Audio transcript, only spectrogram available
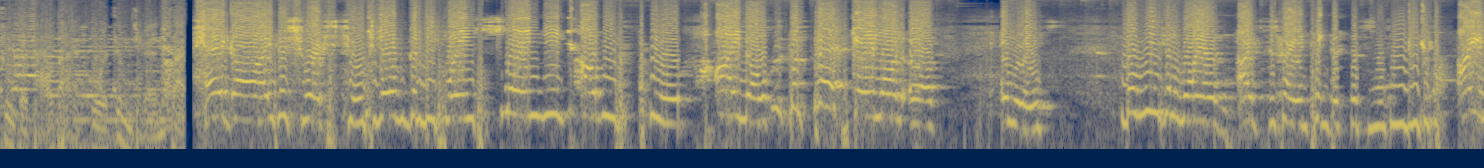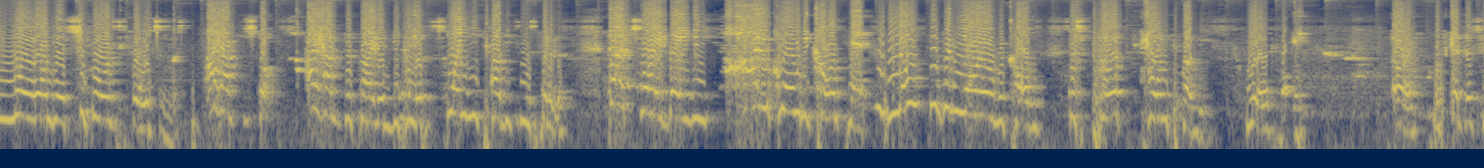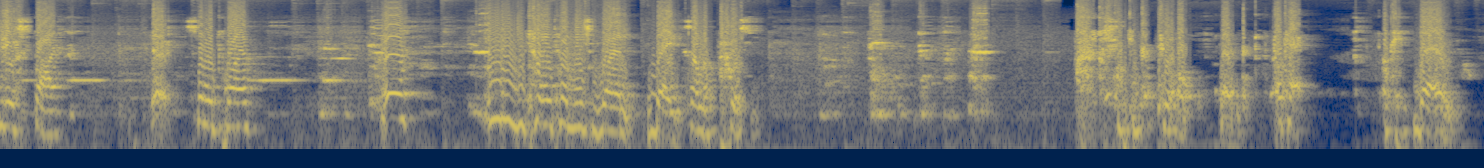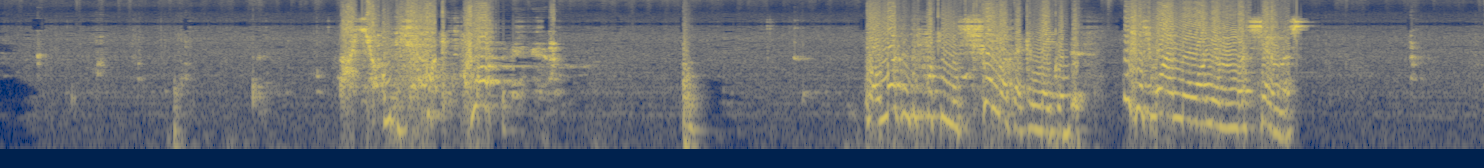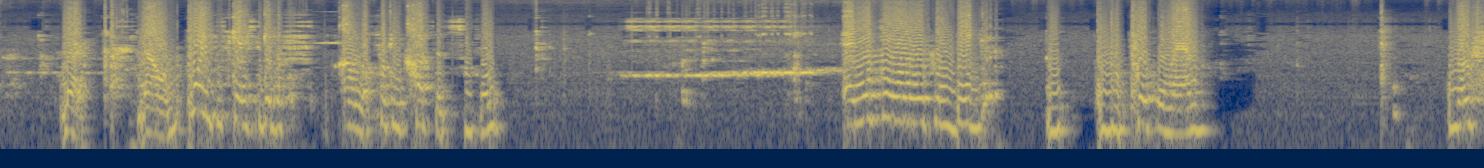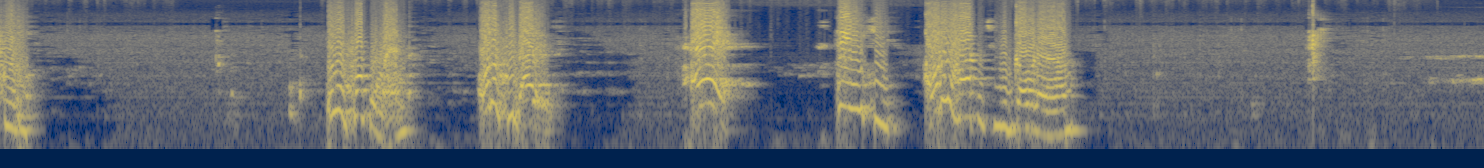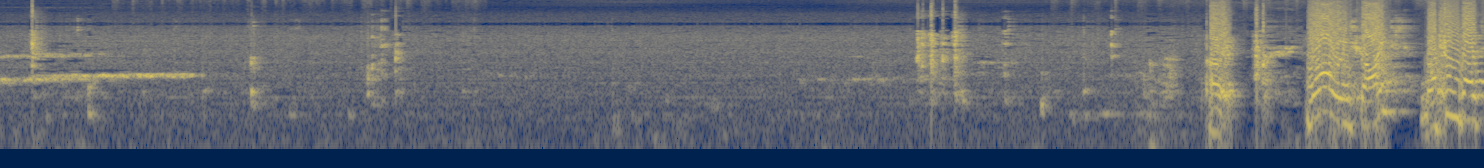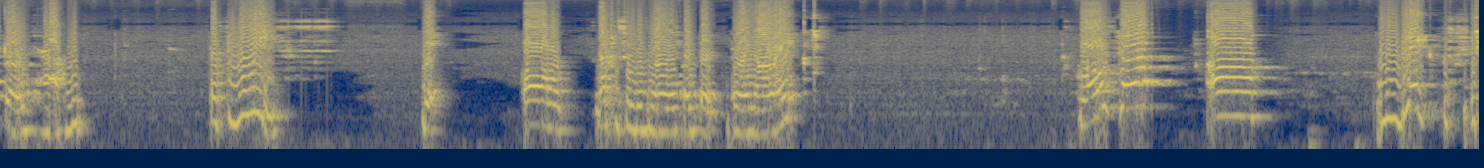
Hey guys, it's Rex2. Today we're gonna be playing Slendytubbies 2. I know, the best game on earth. Anyways, the reason why I, decided to take this decision is because I am no longer a Super unfortunate. I have to stop. I have decided to become a Slendytubbies 2 Cinemas. That's right, baby. Higher quality content. No Super Mario recalls. Just perfect Hell Tubbies, will say. Alright, let's get this video started. There, single player. Uh, I'm gonna be do Teletubbies when they, because I'm a pussy. Kill. Okay. Okay, there we go. Oh, yo, this fucking crap! Well, at the fucking cinemas I can make with this. This is why I'm no longer a machinist. Is to get the, I don't know, fucking cuts or something. And you have to run away from big, uh, purple man. No free. Ooh, purple man. I wonder who that is. Hey! Stinky! I wonder what happens if you go around. choice, nothing bad going to happen. That's the worries. Yeah. Oh, that person doesn't know if they're doing alright. Well, sir, uh, big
